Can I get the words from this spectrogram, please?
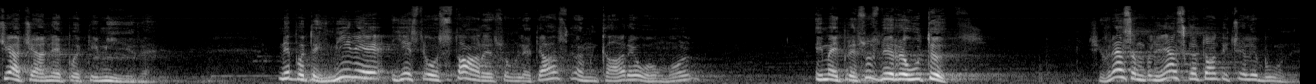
ceea ce a nepătimire. Nepătimire este o stare sufletească în care omul e mai presus de răutăți și vrea să împlinească toate cele bune.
